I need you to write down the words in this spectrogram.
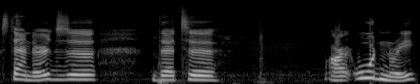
standards that are ordinary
